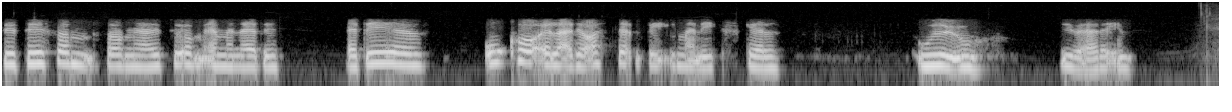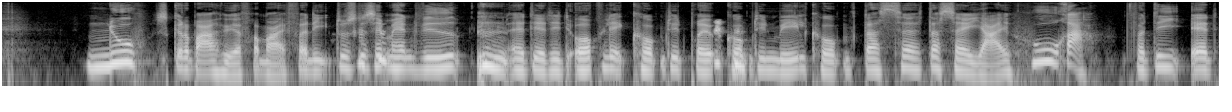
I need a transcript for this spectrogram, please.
det er det, som, som jeg er i tvivl om, jamen er det, er det øh, ok, eller er det også den del, man ikke skal udøve i hverdagen? Nu skal du bare høre fra mig, fordi du skal simpelthen vide, at det dit oplæg kom, dit brev kom, din mail kom. Der, der sagde jeg, hurra! Fordi at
